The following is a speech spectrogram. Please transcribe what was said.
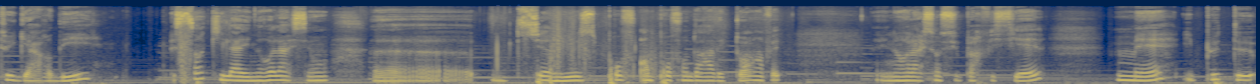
te garder sans qu'il ait une relation euh, sérieuse, en profondeur avec toi, en fait. Une relation superficielle. Mais il peut te...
